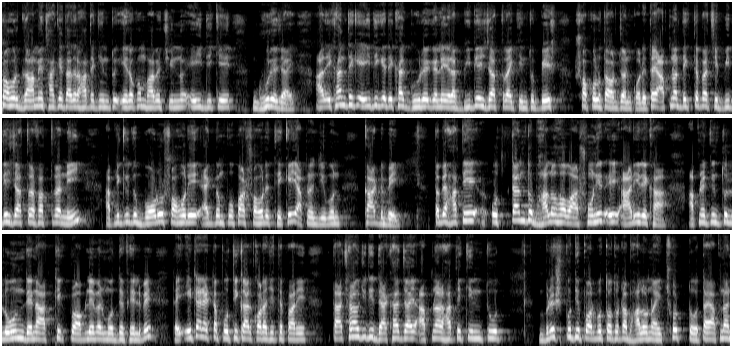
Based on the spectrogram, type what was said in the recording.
শহর, গ্রামে থাকে, তাদের হাতে কিন্তু এরকমভাবে চিহ্ন এই দিকে ঘুরে যায়। আর এখান থেকে এই দিকে রেখা ঘুরে গেলে এরা বিদেশ যাত্রায় কিন্তু বেশ সফলতা অর্জন করে। তাই আপনার দেখতে পাচ্ছি, বিদেশ যাত্রা ফাত্রা নেই। আপনি কিন্তু বড় শহরে, একদম প্রপার শহরে থেকেই আপনার জীবন কাটবে তবে হাতে অত্যন্ত ভালো হওয়া শনির এই আড়ি রেখা আপনার কিন্তু লোন দেনা, আর্থিক প্রবলেমের মধ্যে ফেলবে। তাই এটার একটা প্রতিকার করা যেতে পারে। তাছাড়াও যদি দেখা যায় আপনার হাতে কিন্তু বৃহস্পতি পর্ব ততটা ভালো নয়, ছোট্ট, তাই আপনার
